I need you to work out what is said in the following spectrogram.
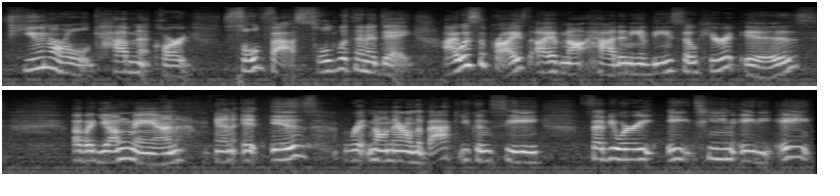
funeral cabinet card sold fast, sold within a day. I was surprised I have not had any of these. So here it is of a young man and it is written on there on the back. You can see February 1888,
